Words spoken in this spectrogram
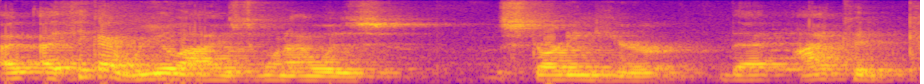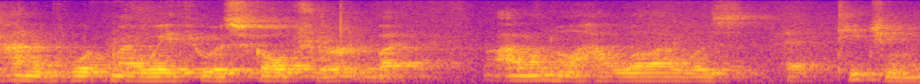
I, I think I realized when I was starting here that I could kind of work my way through a sculpture, but I don't know how well I was at teaching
